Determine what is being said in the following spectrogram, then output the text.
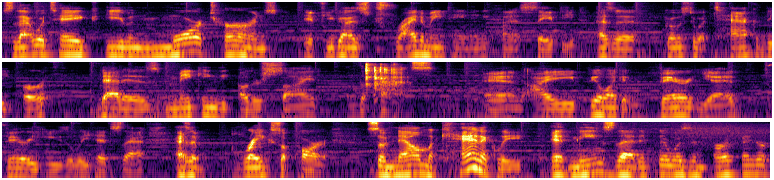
So that would take even more turns if you guys try to maintain any kind of safety as it goes to attack the earth that is making the other side of the pass. And I feel like it very yeah, it very easily hits that as it breaks apart. So now mechanically, it means that if there was an earthbender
